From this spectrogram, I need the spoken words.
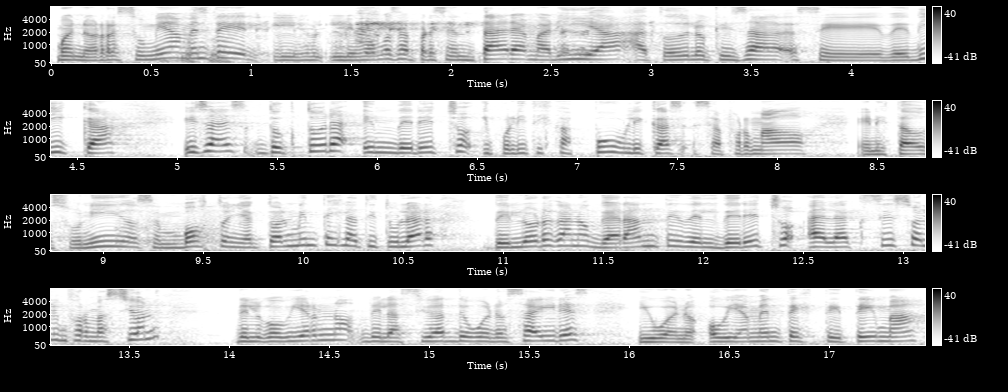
Bueno, resumidamente les vamos a presentar a María, a todo lo que ella se dedica. Ella es doctora en Derecho y Políticas Públicas, se ha formado en Estados Unidos, en Boston y actualmente es la titular del órgano garante del derecho al acceso a la información del gobierno de la ciudad de Buenos Aires. Y bueno, obviamente este tema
